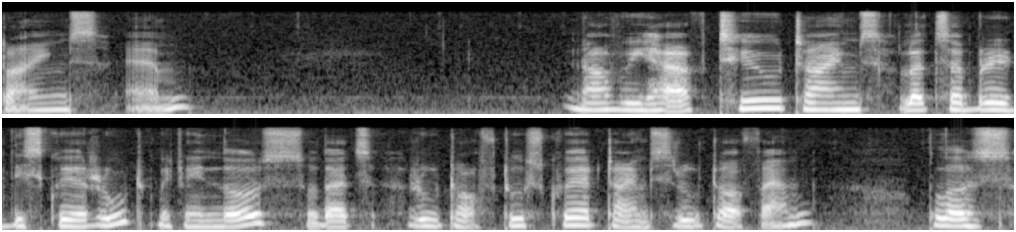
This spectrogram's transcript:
times m now we have 2 times let's separate the square root between those. So that's root of 2 square times root of m plus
